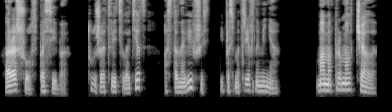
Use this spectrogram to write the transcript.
«Хорошо, спасибо», — тут же ответил отец, остановившись и посмотрев на меня. Мама промолчала.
